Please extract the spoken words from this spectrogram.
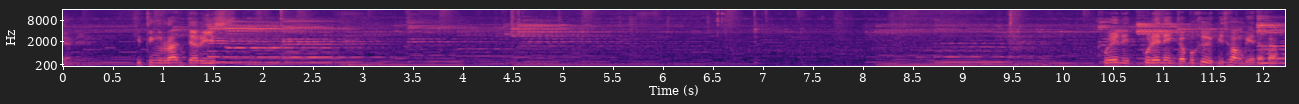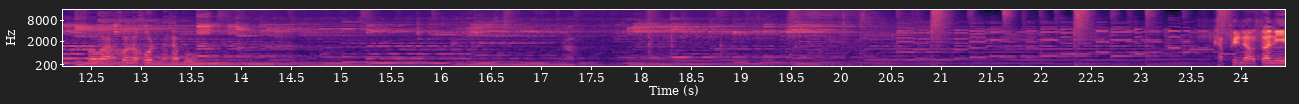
รอเลยเสียงนี้คิดถึงรันจาริสผู้ได้เล่นผู้ได้เล่นกับก็คือพี่ท่องเบียดนะครับ เพราะว่าคนละคนนะครับผมครับพี่น้องตอนนี้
